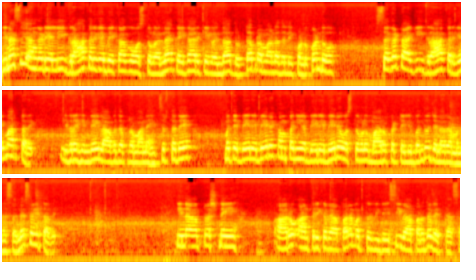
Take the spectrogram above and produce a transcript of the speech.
ದಿನಸಿ ಅಂಗಡಿಯಲ್ಲಿ ಗ್ರಾಹಕರಿಗೆ ಬೇಕಾಗುವ ವಸ್ತುಗಳನ್ನು ಕೈಗಾರಿಕೆಗಳಿಂದ ದೊಡ್ಡ ಪ್ರಮಾಣದಲ್ಲಿ ಕೊಂಡುಕೊಂಡು ಸಗಟಾಗಿ ಗ್ರಾಹಕರಿಗೆ ಮಾರ್ತಾರೆ. ಇದರ ಹಿಂದೆ ಲಾಭದ ಪ್ರಮಾಣ ಹೆಚ್ಚಿರ್ತದೆ. ಮತ್ತು ಬೇರೆ ಬೇರೆ ಕಂಪನಿಯ ಬೇರೆ ಬೇರೆ ವಸ್ತುಗಳು ಮಾರುಕಟ್ಟೆಯಲ್ಲಿ ಬಂದು ಜನರ ಮನಸ್ಸನ್ನು ಸೆಳೀತವೆ. ಇನ್ನು ಪ್ರಶ್ನೆ ಆರು, ಆಂತರಿಕ ವ್ಯಾಪಾರ ಮತ್ತು ವಿದೇಶಿ ವ್ಯಾಪಾರದ ವ್ಯತ್ಯಾಸ.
